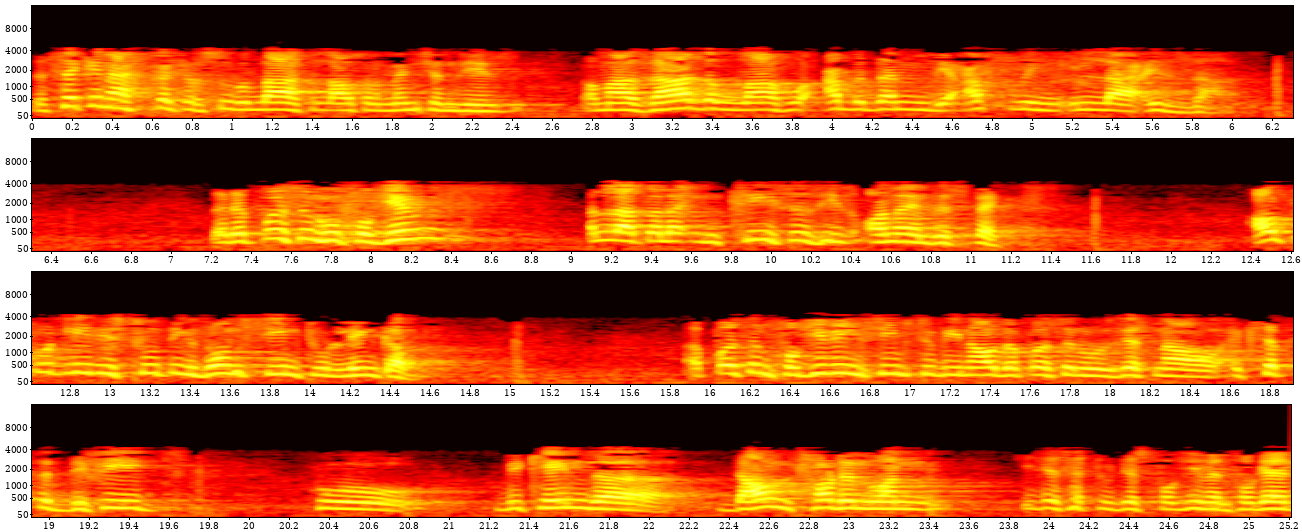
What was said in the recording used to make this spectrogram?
The second aspect Rasulullah ﷺ mentions is, وَمَا زَادَ اللَّهُ عَبْدًا بِعَفْوٍ إِلَّا عِزًّا That a person who forgives, Allah Ta'ala increases his honor and respect. Outwardly these two things don't seem to link up. A person forgiving seems to be now the person who's just now accepted defeat, who became the downtrodden one. He just had to just forgive and forget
